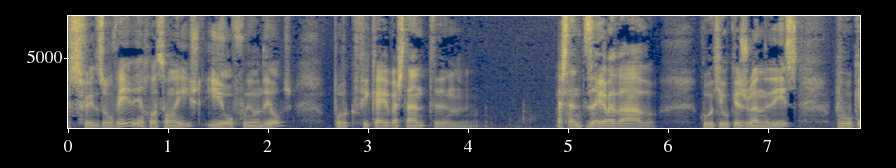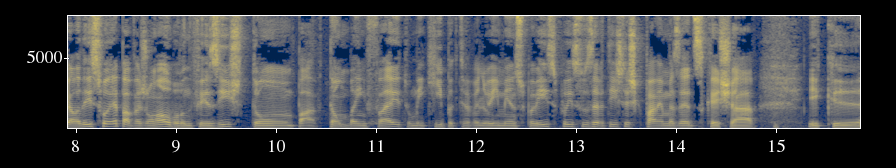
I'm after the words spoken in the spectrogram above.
se fez ouvir em relação a isto, e eu fui um deles, porque fiquei bastante bastante desagradado com aquilo que a Joana disse, porque o que ela disse foi, pá, vejam lá, o Bruno fez isto tão, pá, tão bem feito, uma equipa que trabalhou imenso para isso, por isso os artistas que parem mas é de se queixar e que,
